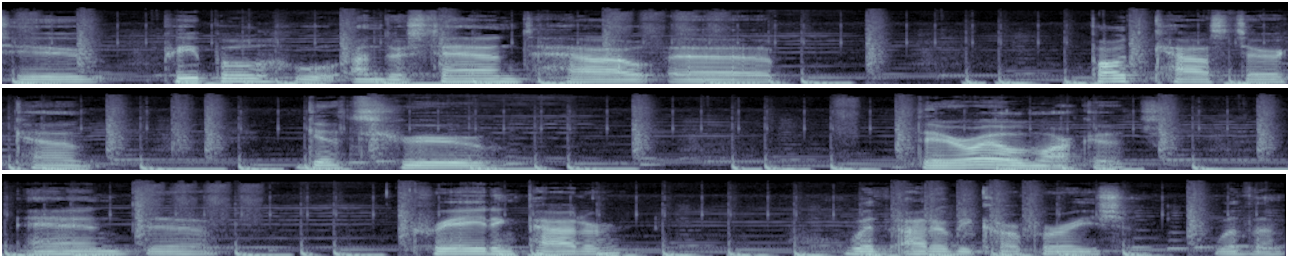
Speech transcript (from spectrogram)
to people who understand how a podcaster can get through the royal market and uh, creating pattern with Adobe Corporation with them.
